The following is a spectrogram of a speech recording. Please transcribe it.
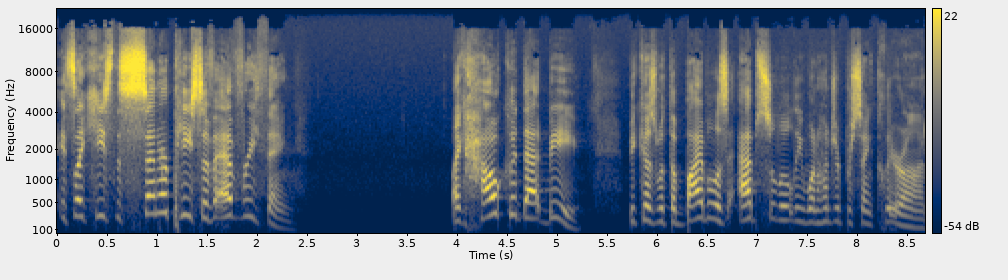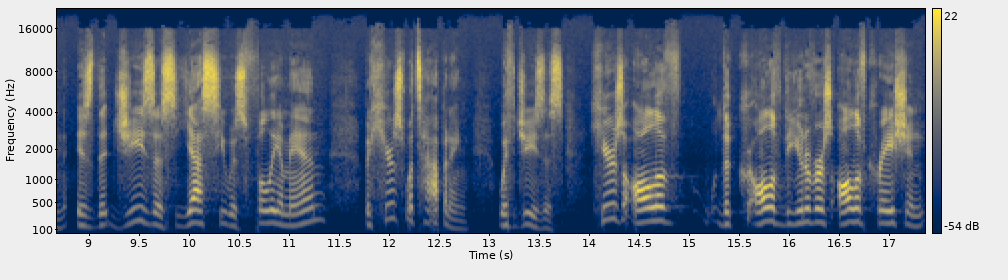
It's like he's the centerpiece of everything. Like, how could that be? Because what the Bible is absolutely 100% clear on is that Jesus, yes, he was fully a man, but here's what's happening with Jesus. Here's all of the, all of the universe, all of creation.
